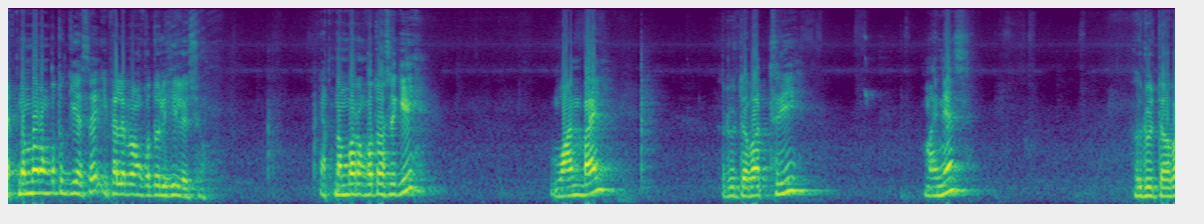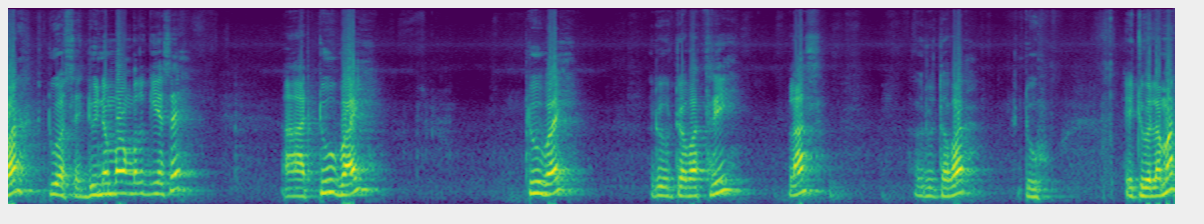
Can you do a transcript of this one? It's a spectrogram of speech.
এক নম্বৰ অংকটো কি আছে? ইফালে মই অংকটো লিখি লৈছোঁ। এক নম্বৰ অংকটো আছে কি? One by root over three minus root over two আছে। দুই নম্বৰ অংকটো কি আছে? Two by two by root over three plus root over two এইটো হ'ল আমাৰ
